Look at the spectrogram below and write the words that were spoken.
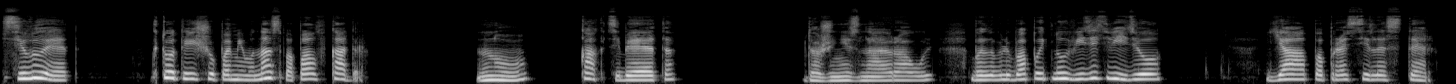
силуэт. Кто-то еще помимо нас попал в кадр. «Ну, как тебе это?» «Даже не знаю, Рауль. Было бы любопытно увидеть видео». «Я попросил Эстер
